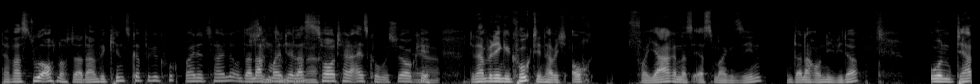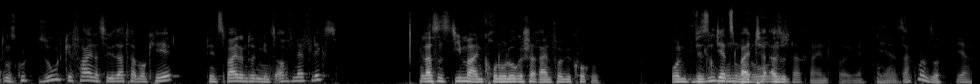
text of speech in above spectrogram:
Da warst du auch noch da, da haben wir Kindsköpfe geguckt, beide Teile, und danach Stimmt, meinte er, lass Saw Teil 1 gucken. Ich so, ja, okay. Ja. Dann haben wir den geguckt, den habe ich auch vor Jahren das erste Mal gesehen und danach auch nie wieder. Und der hat uns gut, so gut gefallen, dass wir gesagt haben, okay, den zweiten und dritten gehen es auch auf Netflix. Lass uns die mal in chronologischer Reihenfolge gucken. Und wir sind jetzt bei, also, Reihenfolge. ja, sagt man so. Ja,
